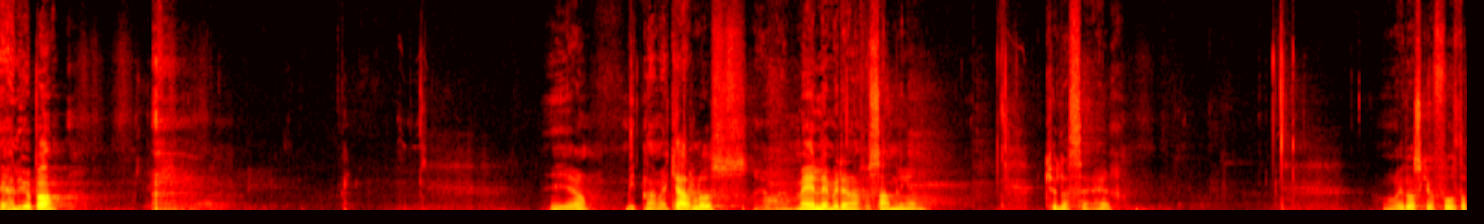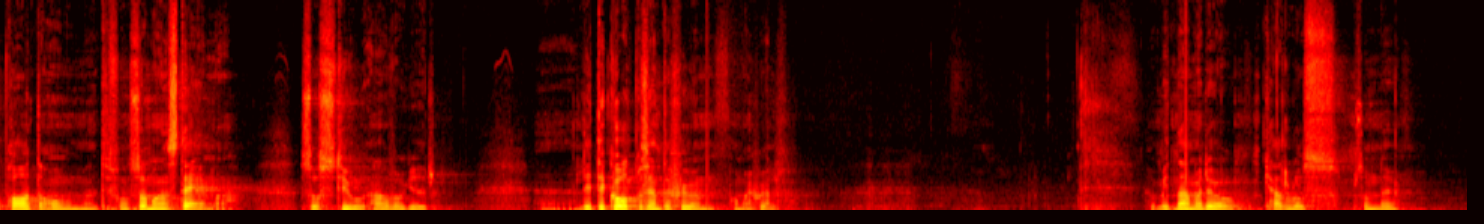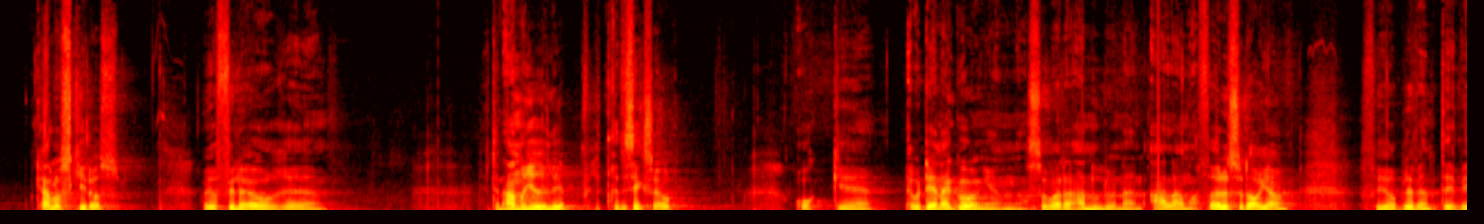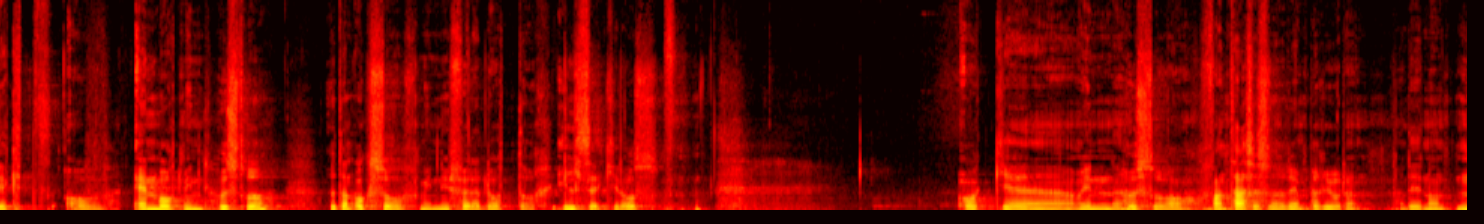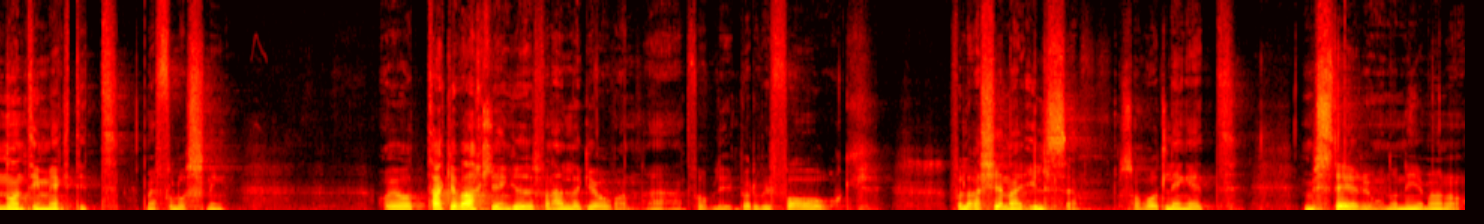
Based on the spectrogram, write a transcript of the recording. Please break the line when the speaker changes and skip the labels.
Hej allihopa. Ja, mitt namn är Carlos. Jag är medlem i denna församlingen. Kul att se er. Och idag ska jag fortsätta prata om utifrån sommarens tema. Så stor är vår Gud. Eh, lite kort presentation om mig själv. Mitt namn är då Carlos, som det Carlos Kidos. Och jag fyller år eh, den 2 juli, 36 år. Och, eh, och denna gången så var det annorlunda än alla andra födelsedagar. För jag blev inte väckt av enbart min hustru utan också min nyfödda dotter Ilse Kidos. Och eh, min hustru var fantastisk under den perioden. Det är någonting mäktigt med förlossning. Och jag tackar verkligen Gud för den här lilla gåvan. Eh, att få bli, både bli far och få lära känna Ilse som varit länge ett mysterium under nio månader.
